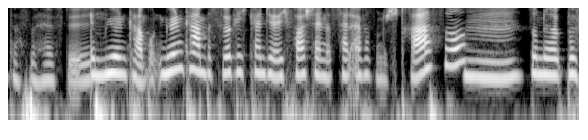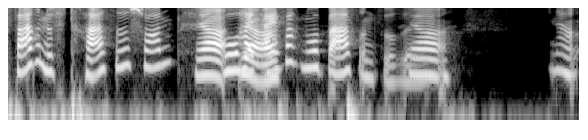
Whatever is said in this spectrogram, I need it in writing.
Das ist so heftig. Im Mühlenkamp. Und Mühlenkamp ist wirklich, könnt ihr euch vorstellen, das ist halt einfach so eine Straße, Hm. so eine befahrene Straße schon, Ja, wo halt ja. einfach nur Bars und so sind. Ja. Ja.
